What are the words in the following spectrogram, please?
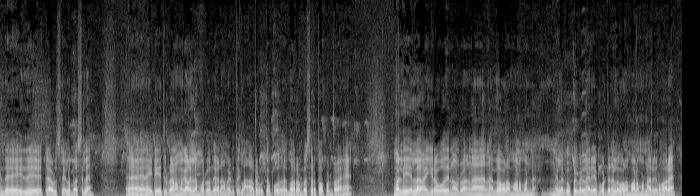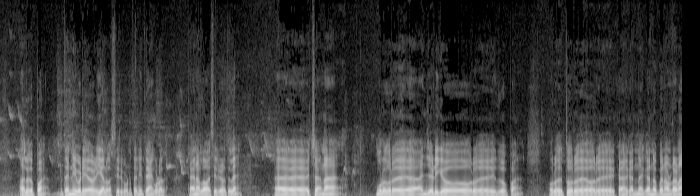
இந்த இது ட்ராவல்ஸில் எல்லாம் பஸ்ஸில் நைட்டு ஏற்றி விட்றாங்க நம்ம காலையில் நம்ம ஊரில் வந்து நம்ம எடுத்துக்கலாம். ஆர்டர் கொடுத்தா போதும். அது மாதிரி ரொம்ப சிறப்பாக பண்ணுறாங்க மல்லிகையெல்லாம் வைக்கிற போது என்ன பண்ணுறாங்கன்னா நல்ல வளமான மண் நல்ல குப்பைகள் நிறைய போட்டு நல்ல வளமான மண்ணாக இருக்கிற மாதிரி அதில் வைப்பாங்க. தண்ணி வடிய வடிகால் வசதி இருக்கணும். தண்ணி தேங்கக்கூடாது. தேங்க நல்லா வசதி இருக்கிற இடத்துல வச்சாங்கன்னா உங்களுக்கு ஒரு அஞ்சு அடிக்கு ஒரு இது வைப்பாங்க. ஒரு தூர் ஒரு க கன்று கன்று இப்போ என்ன பண்ணுறாங்கன்னா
